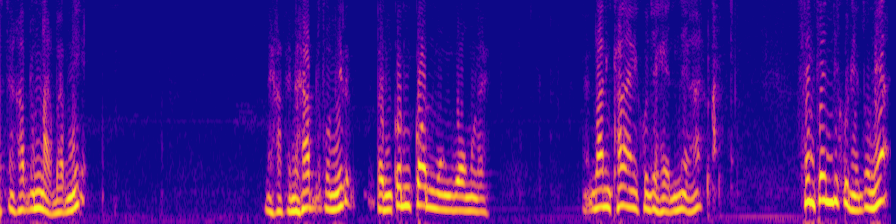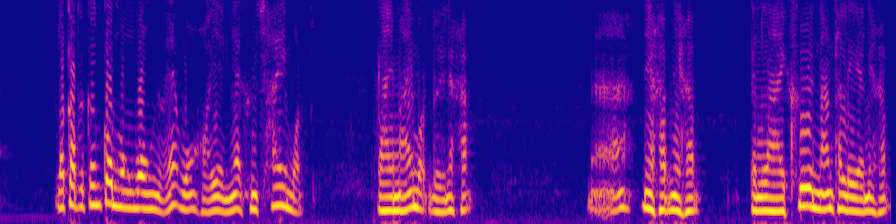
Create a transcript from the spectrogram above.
สนะครับ น้ำหนักแบบนี้นะครับเห็นไหมครับ ตรงนี้เป็นก้นๆวงๆเลย ด้านข้างคุณจะเห็นเนี่ยนเส้นๆที่คุณเห็นตรงเนี้ย แล้วก็เป็นก้นๆวงๆอยู่เนี่ยวงหอยอย่างเงี้ยคือใช่หมด ลายไม้หมดเลยนะครับนะเนี่ยครับเนี่ยครับ เป็นลายคลื่นน้ำทะเลเนี่ยครับ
